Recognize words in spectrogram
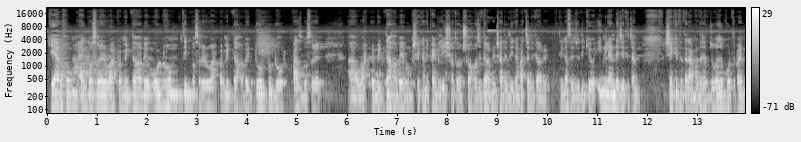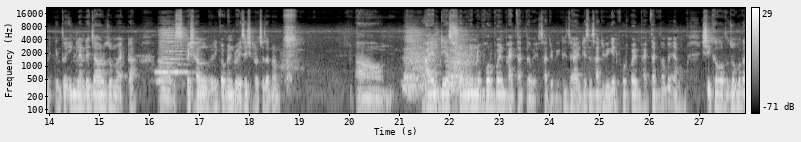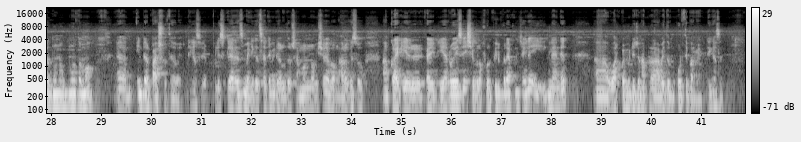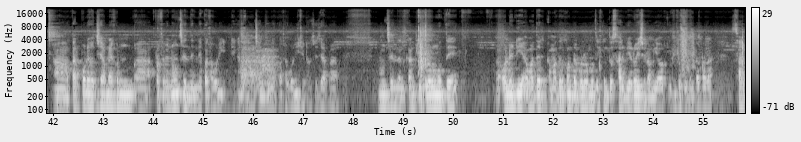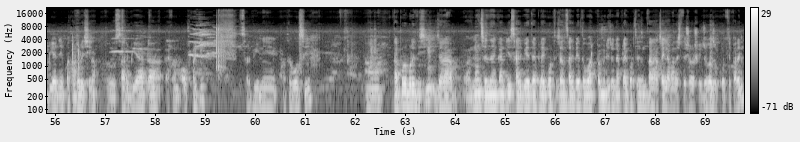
কেয়ার হোম এক বছরের ওয়ার্ক পারমিট দেওয়া হবে ওল্ড হোম তিন বছরের ওয়ার্ক পারমিট দেওয়া হবে ডোর টু ডোর পাঁচ বছরের ওয়ার্ক পারমিট দেওয়া হবে এবং সেখানে ফ্যামিলির সাথে সহ যেতে পারবেন, সাথে দুইটা বাচ্চা দিতে পারবেন, ঠিক আছে? যদি কেউ ইংল্যান্ডে যেতে চান, সেক্ষেত্রে তারা আমাদের সাথে যোগাযোগ করতে পারেন, কিন্তু ইংল্যান্ডে যাওয়ার জন্য একটা স্পেশাল রিকোয়ারমেন্ট রয়েছে, সেটা হচ্ছে যে আপনার আইএলটিএস সর্বনিম্ন ফোর পয়েন্ট ফাইভ থাকতে হবে certificate IELTS certificate four point five থাকতে হবে এবং শিক্ষাগত যোগ্যতার ন্যূন- ন্যূনতম ইন্টার পাস হতে হবে, ঠিক আছে? পুলিশ ক্লিয়ারেন্স মেডিকেল সার্টিফিকেট হলো তো সামান্য বিষয় এবং আরও কিছু ক্রাইটেরিয়া ক্রাইটেরিয়া রয়েছে, সেগুলো ফুলফিল করে আপনি চাইলে এই ইংল্যান্ডের ওয়ার্ক পারমিটের জন্য আপনারা আবেদন করতে পারবেন, ঠিক আছে? তারপরে হচ্ছে আমরা এখন প্রথমে নন সেনজেন নিয়ে কথা বলি, ঠিক আছে? নন সেনজেনের কথা বলি, সেটা হচ্ছে যে আপনার নন সেনজেন কান্ট্রিগুলোর মধ্যে অলরেডি আমাদের আমাদের কন্ট্যাক্টগুলোর মধ্যে কিন্তু সার্বিয়া রয়েছিল। আমি ওর ইতিমধ্যে কিন্তু আমরা সার্বিয়া নিয়ে কথা বলেছিলাম। তো সার্বিয়াটা এখন অফ রাখি সার্বিয়া নিয়ে কথা বলছি। তারপরে বলে দিছি, যারা নন সেনজেন কান্ট্রি সার্বিয়াতে অ্যাপ্লাই করতে চান, সার্বিয়াতে ওয়ার্ক পারমিটের জন্য অ্যাপ্লাই করতে চান, তারা চাইলে আমাদের সাথে সরাসরি যোগাযোগ করতে পারেন।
